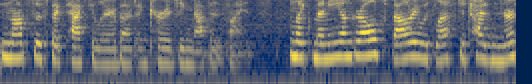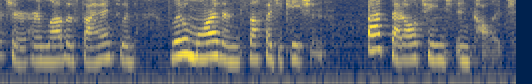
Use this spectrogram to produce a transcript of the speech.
not so spectacular about encouraging math and science. Like many young girls, Valerie was left to try to nurture her love of science with little more than self-education. But that all changed in college.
